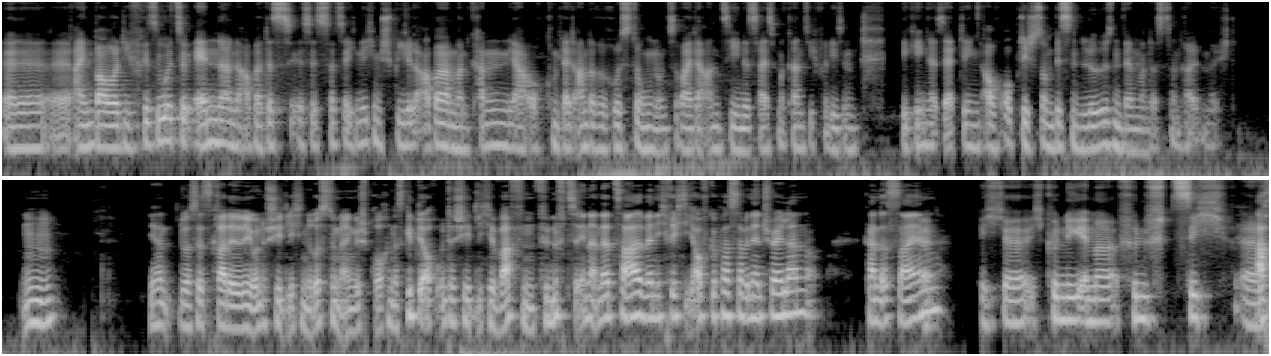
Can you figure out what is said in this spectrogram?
äh, äh, einbaue, die Frisur zu ändern, aber das ist jetzt tatsächlich nicht im Spiel. Aber man kann ja auch komplett andere Rüstungen und so weiter anziehen. Das heißt, man kann sich von diesem Wikinger-Setting auch optisch so ein bisschen lösen, wenn man das dann halt möchte. Mhm. Ja, du hast jetzt gerade die unterschiedlichen Rüstungen angesprochen. Es gibt ja auch unterschiedliche Waffen. 15 an der Zahl, wenn ich richtig aufgepasst habe in den Trailern. Kann das Äh, sein? Ich, äh, ich kündige immer 50. Äh, Ach,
